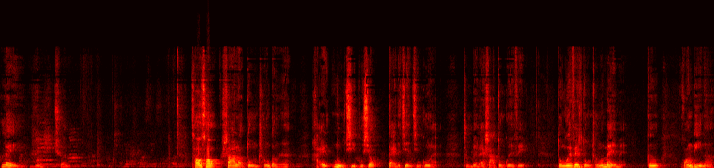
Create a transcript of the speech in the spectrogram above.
泪涌泉。曹操杀了董承等人，还怒气不消，带着剑进宫来，准备来杀董贵妃。董贵妃是董承的妹妹，跟皇帝呢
